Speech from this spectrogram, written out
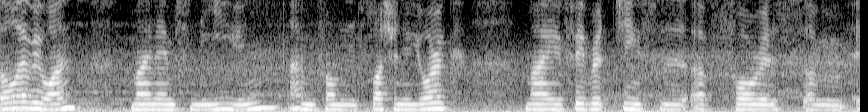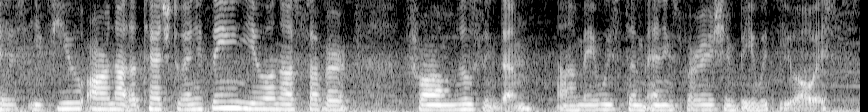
Hello, everyone. My name is Ni Yun. I'm from Flushing, New York. My favorite Jing Si aphorism um, is if you are not attached to anything, you will not suffer from losing them. Uh, may wisdom and inspiration be with you always.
